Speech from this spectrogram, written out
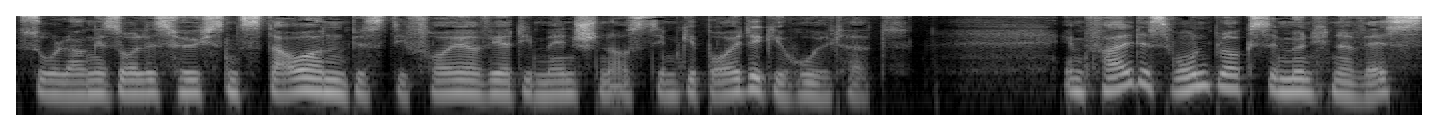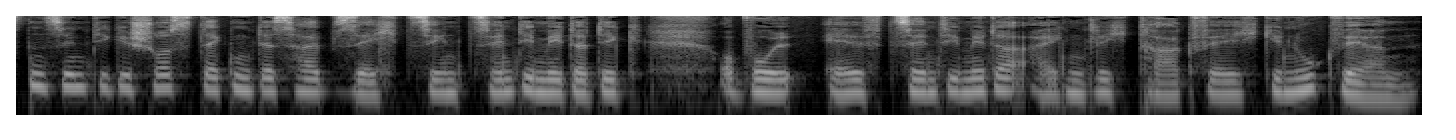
So lange soll es höchstens dauern, bis die Feuerwehr die Menschen aus dem Gebäude geholt hat. Im Fall des Wohnblocks im Münchner Westen sind die Geschossdecken deshalb 16 Zentimeter dick, obwohl 11 Zentimeter eigentlich tragfähig genug wären.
